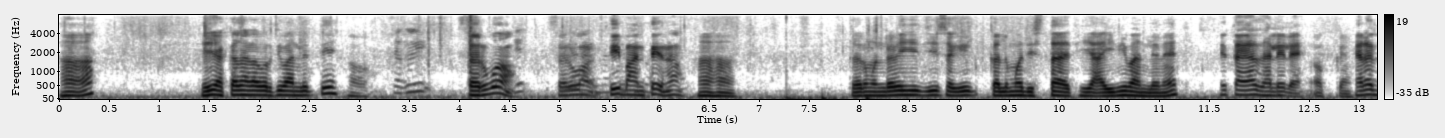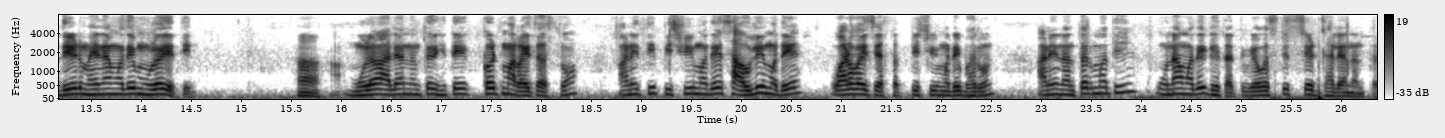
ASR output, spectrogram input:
हां. हे? एका झाडावरती बांधलेत ते? हो. सगळी सर्व? सर्व? ती बांधते ना? हां हां. तर मंडळी ही जी सगळी कलमं दिसत आहेत ही आईनी बांधले नाहीत? हे तयार झालेलं आहे. ओके. ह्याला दीड महिन्यामध्ये मुळं येतील. हां. मुळं आल्यानंतर इथे कट मारायचा असतो आणि ती पिशवीमध्ये सावलीमध्ये वाढवायची असतात पिशवीमध्ये भरून. आणि नंतर मग ती उन्हामध्ये घेतात व्यवस्थित सेट झाल्यानंतर.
